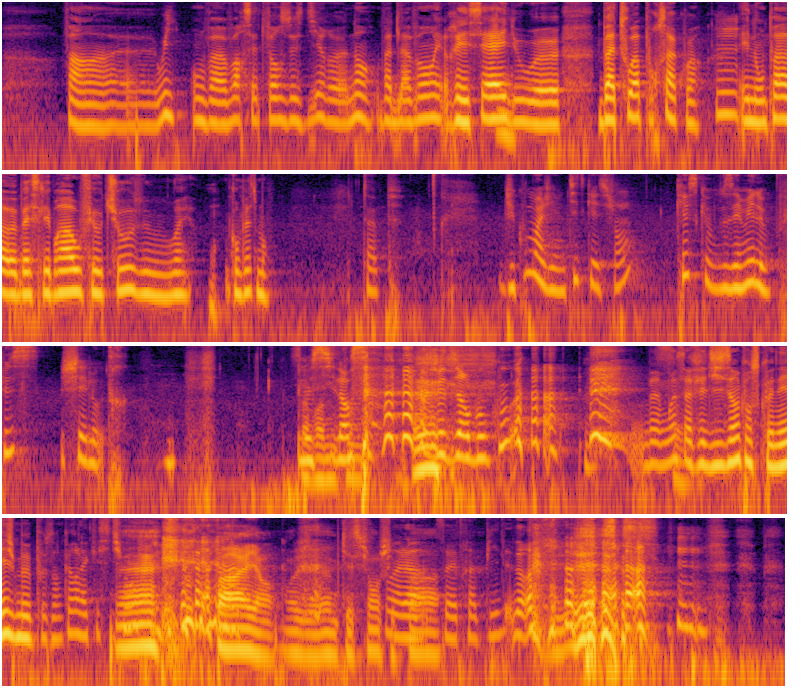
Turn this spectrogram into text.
enfin, euh, oui, on va avoir cette force de se dire euh, non, va de l'avant, réessaye Mm. ou euh, bats-toi pour ça, quoi. Mm, Et non pas euh, baisse les bras ou fais autre chose. Ou... Ouais, Mm. complètement. top. Du coup, moi j'ai une petite question. Qu'est-ce que vous aimez le plus chez l'autre? Ça Le silence. Ça veut dire beaucoup. Ben, moi, Ça- ça fait dix ans qu'on se connaît, je me pose encore la question. Ouais, pareil, hein. moi j'ai la même question, je sais voilà, pas. ça va être rapide. Non.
